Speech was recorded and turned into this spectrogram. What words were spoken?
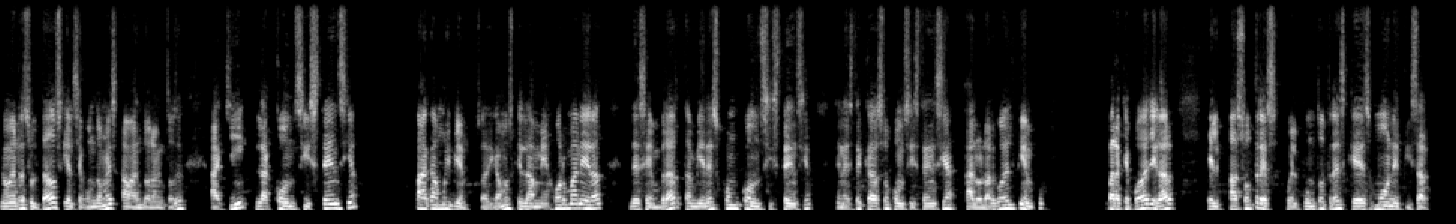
no ven resultados y el segundo mes abandonan. Entonces, aquí la consistencia paga muy bien. O sea, digamos que la mejor manera de sembrar también es con consistencia, en este caso consistencia a lo largo del tiempo, para que pueda llegar el paso 3 o el punto 3 que es monetizar.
